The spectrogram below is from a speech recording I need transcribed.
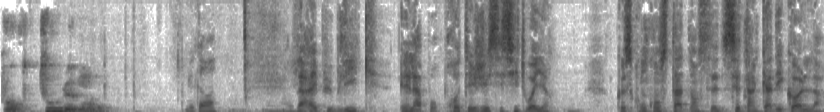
pour tout le monde. La République est là pour protéger ses citoyens que ce qu'on constate c'est un cas d'école là.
